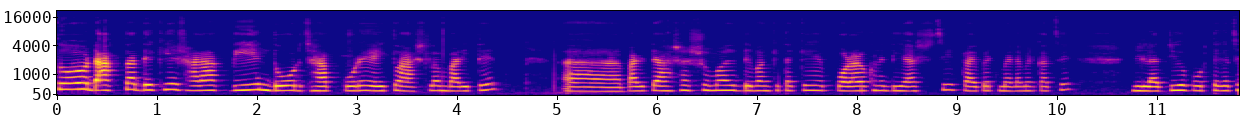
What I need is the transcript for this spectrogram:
তো ডাক্তার দেখিয়ে সারা দিন দৌড় ঝাঁপ করে এই তো আসলাম বাড়িতে। বাড়িতে আসার সময় দেবাঙ্কিতাকে পড়ার ওখানে দিয়ে আসছি প্রাইভেট ম্যাডামের কাছে। নীলাদ্রিও পড়তে গেছে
